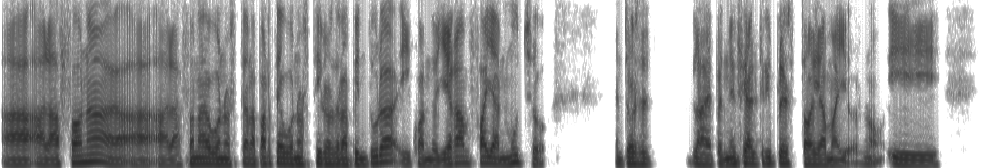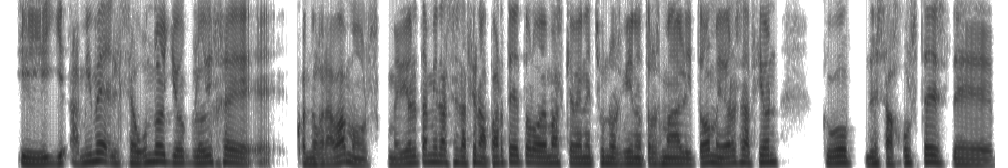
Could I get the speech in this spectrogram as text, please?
la zona, a, la zona de buenos, a la parte de buenos tiros de la pintura, y cuando llegan fallan mucho. Entonces la dependencia del triple es todavía mayor, ¿no? Y, y a mí me, el segundo, yo lo dije eh, cuando grabamos, me dio también la sensación, aparte de todo lo demás que habían hecho unos bien, otros mal y todo, me dio la sensación que hubo desajustes de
